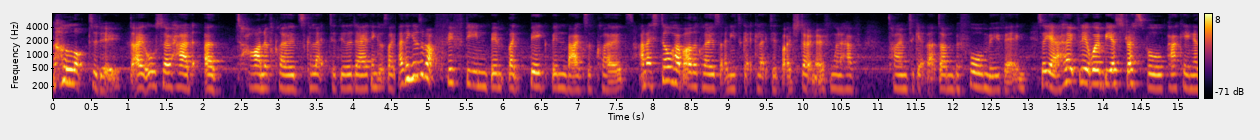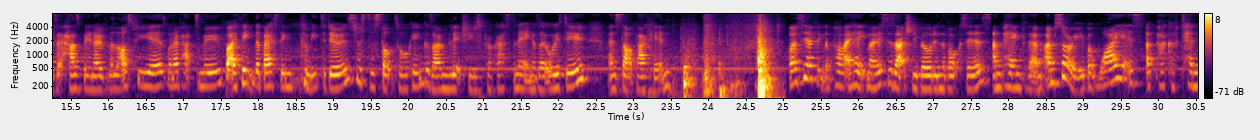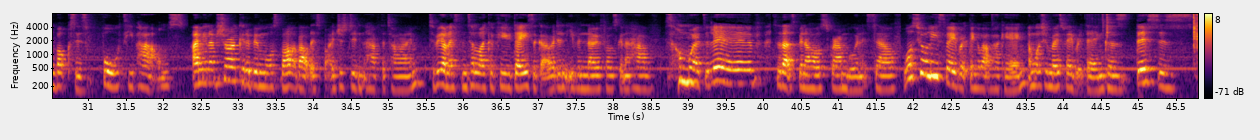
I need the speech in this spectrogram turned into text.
a lot to do. I also had a ton of clothes collected the other day. I think it was like, I think it was about 15 bin, like big bin bags of clothes. And I still have other clothes that I need to get collected, but I just don't know if I'm gonna have time to get that done before moving. So yeah, hopefully it won't be as stressful packing as it has been over the last few years when I've had to move. But I think the best thing for me to do is just to stop talking because I'm literally just procrastinating as I always do and start packing. Honestly, I think the part I hate most is actually building the boxes and paying for them. I'm sorry, but why is a pack of 10 boxes 40 pounds? I mean, I'm sure I could have been more smart about this, but I just didn't have the time. To be honest, until like a few days ago, I didn't even know if I was gonna have somewhere to live. So that's been a whole scramble in itself. What's your least favorite thing about packing? And what's your most favorite thing? Because this is,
